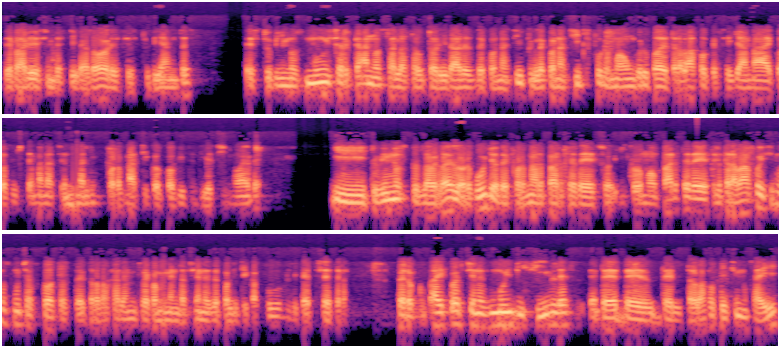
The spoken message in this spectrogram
de varios investigadores y estudiantes, estuvimos muy cercanos a las autoridades de CONACYT. La CONACYT formó un grupo de trabajo que se llama Ecosistema Nacional Informático COVID-19 y tuvimos, pues la verdad, el orgullo de formar parte de eso. Y como parte de ese trabajo hicimos muchas cosas, de trabajar en recomendaciones de política pública, etcétera. Pero hay cuestiones muy visibles del trabajo que hicimos ahí,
